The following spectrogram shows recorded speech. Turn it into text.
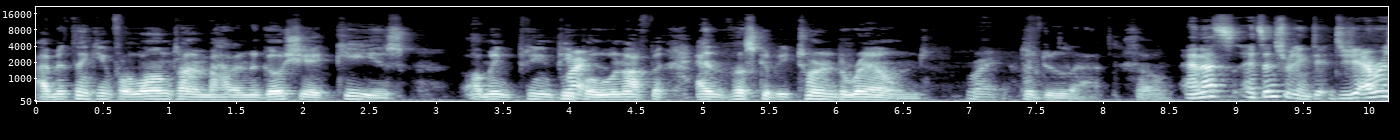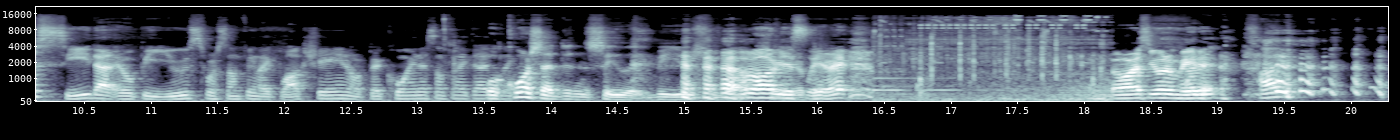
I've been thinking for a long time about how to negotiate keys. I mean, between people Right. who are not, and this could be turned around Right. to do that. So And that's it's interesting. Did, did you ever see that it would be used for something like blockchain or Bitcoin or something like that? Well, of course, I didn't see that it'd be used for Well, obviously, right? Or else you would have made I it. mean, I-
